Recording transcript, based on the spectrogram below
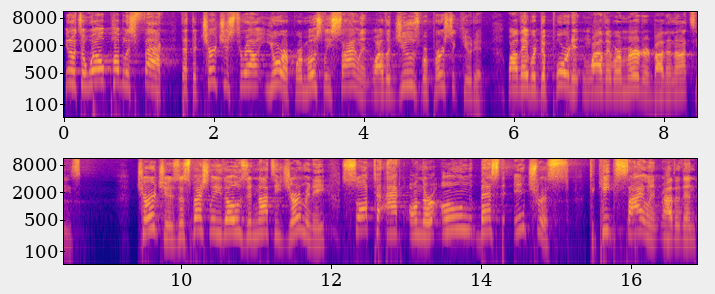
You know, it's a well published fact that the churches throughout Europe were mostly silent while the Jews were persecuted, while they were deported, and while they were murdered by the Nazis. Churches, especially those in Nazi Germany, sought to act on their own best interests, to keep silent rather than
